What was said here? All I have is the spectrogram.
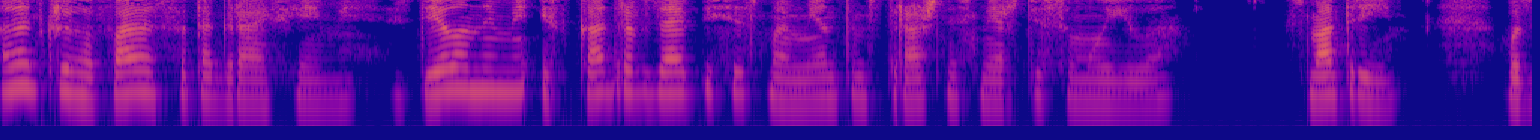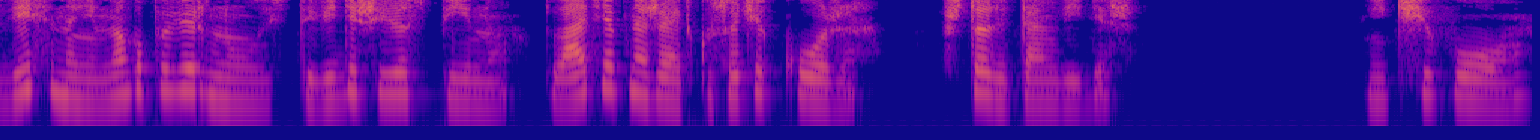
Она открыла файлы с фотографиями, сделанными из кадров записи с моментом страшной смерти Самуила. «Смотри, вот здесь она немного повернулась, ты видишь ее спину, платье обнажает кусочек кожи. Что ты там видишь?» «Ничего.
